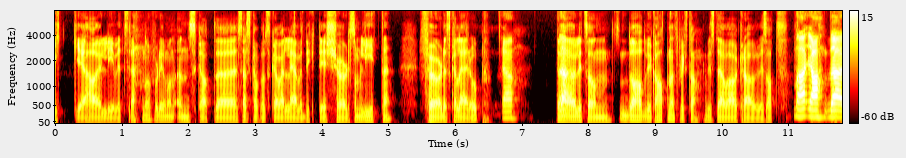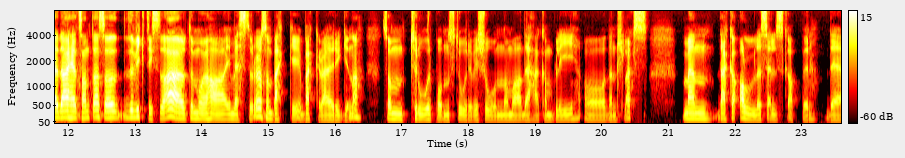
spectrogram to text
ikke har livets rett nå, fordi man ønsker at uh, selskapet skal være levedyktig sjøl som lite, før det skalerer opp? ja. Det er jo litt sånn Da hadde vi ikke hatt Netflix, da, hvis det var kravet vi satt. Nei, ja, det er, det er helt sant. Altså, det viktigste da er at du må ha investorer som backer, backer deg i ryggen, da. Som tror på den store visjonen om hva det her kan bli, og den slags. Men det er ikke alle selskaper det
